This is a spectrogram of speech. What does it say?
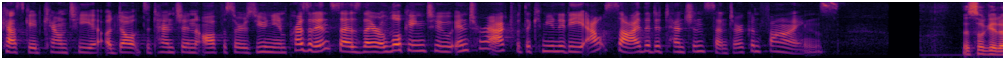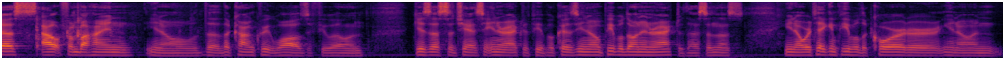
Cascade County Adult Detention Officers Union president says they are looking to interact with the community outside the detention center confines. This will get us out from behind, you know, the, the concrete walls, if you will, and gives us a chance to interact with people because, you know, people don't interact with us unless, you know, we're taking people to court or, you know, and,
